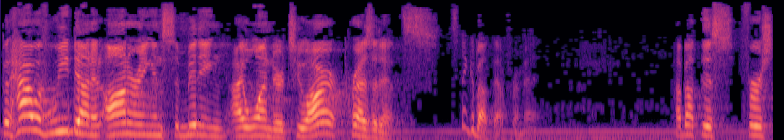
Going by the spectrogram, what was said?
But how have we done it honoring and submitting, I wonder, to our presidents? Let's think about that for a minute. How about this first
